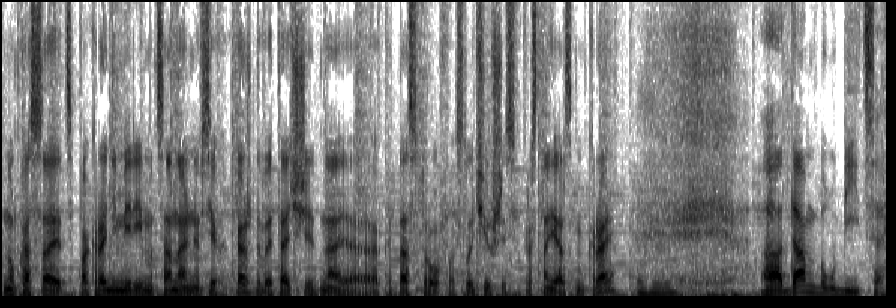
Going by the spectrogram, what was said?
ну, касается, по крайней мере, эмоционально всех и каждого, это очередная катастрофа, случившаяся в Красноярском крае. Угу. Дамба-убийца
